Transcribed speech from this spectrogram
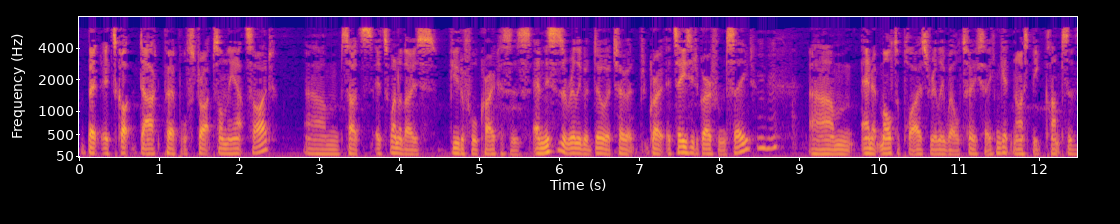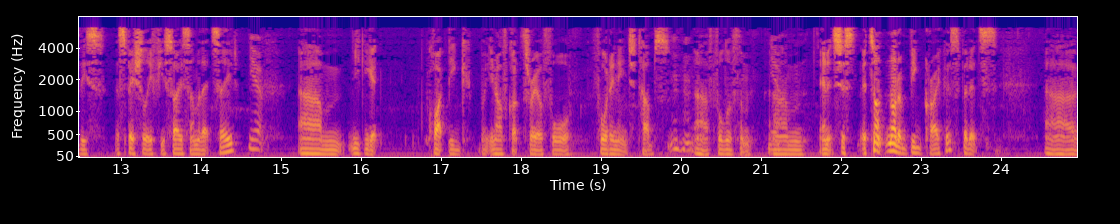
but it's got dark purple stripes on the outside. Um, so it's it's one of those beautiful crocuses, and this is a really good doer too. It grow, it's easy to grow from seed, um, and it multiplies really well too. So you can get nice big clumps of this, especially if you sow some of that seed. yeah. Um, you can get quite big. You know, I've got three or four 14 inch tubs uh, full of them, Yeah. um, and it's just it's not not a big crocus, but it's uh,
